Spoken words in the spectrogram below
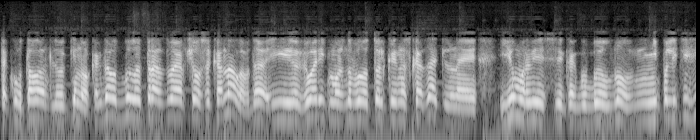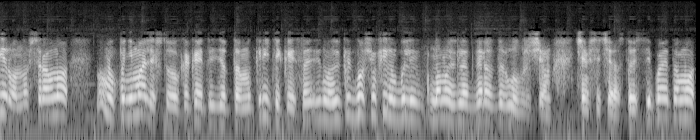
такого талантливого кино. Когда вот было раз-два обчелся каналов, да, и говорить можно было только иносказательно, и юмор весь как бы был, ну, не политизирован, но все равно ну, мы понимали, что какая-то идет там критика, и, ну, и, как, в общем, фильмы были, на мой взгляд, гораздо глубже, чем, чем сейчас. То есть, и поэтому,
